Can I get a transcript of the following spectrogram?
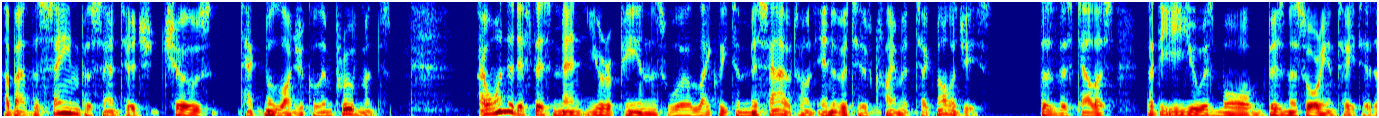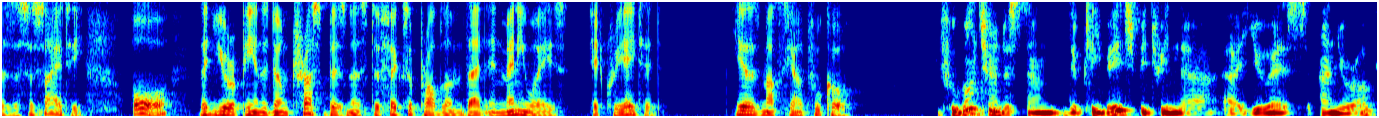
about the same percentage chose technological improvements. I wondered if this meant Europeans were likely to miss out on innovative climate technologies. Does this tell us that the EU is more business orientated as a society, or that Europeans don't trust business to fix a problem that, in many ways, it created. Here's Martial Foucault. If we want to understand the cleavage between uh, uh, US and Europe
